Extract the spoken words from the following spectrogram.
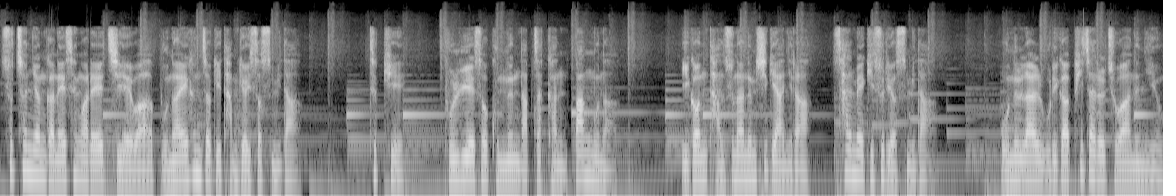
수천 년간의 생활의 지혜와 문화의 흔적이 담겨 있었습니다. 특히 불 위에서 굽는 납작한 빵 문화. 이건 단순한 음식이 아니라 삶의 기술이었습니다. 오늘날 우리가 피자를 좋아하는 이유.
